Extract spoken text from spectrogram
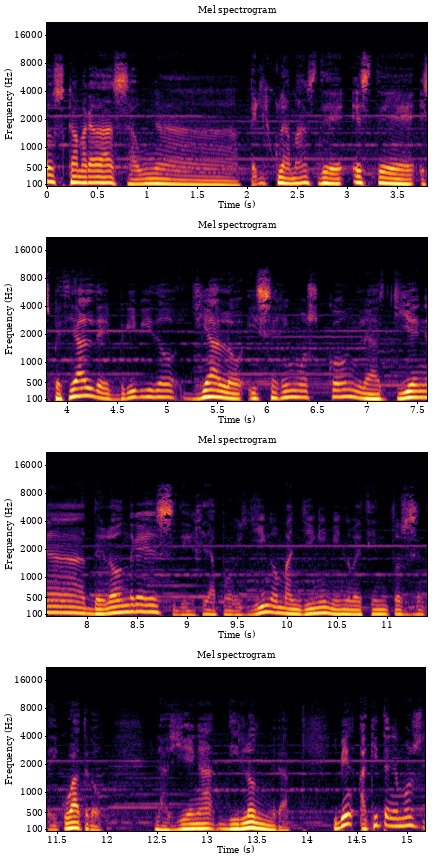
Bienvenidos camaradas a una película más de este especial de Brívido Giallo y seguimos con La Hiena de Londres dirigida por Gino Mangini 1964, La Hiena di Londra. Y bien, aquí tenemos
